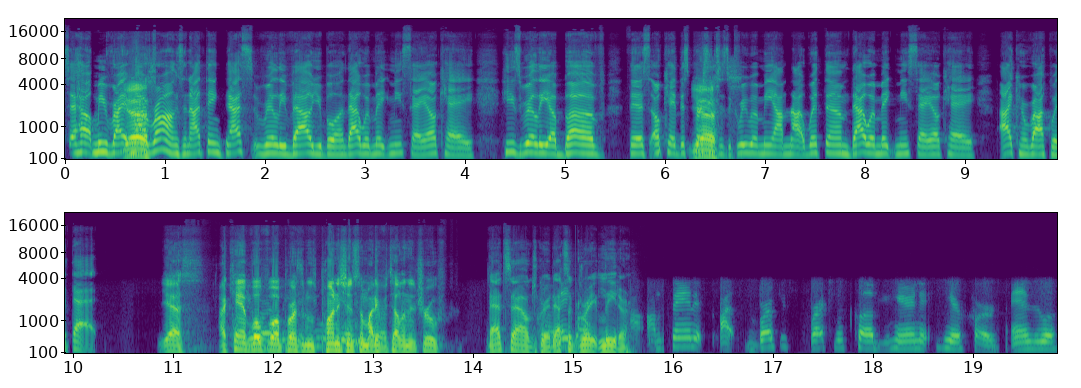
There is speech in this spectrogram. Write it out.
to help me right Yes. my wrongs. And I think that's really valuable. And that would make me say, okay, he's really above this. Okay, this person Yes. disagree with me. I'm not with them. That would make me say, okay, I can rock with that. Yes, I can't vote for a person who's punishing somebody for telling the truth. That sounds great. That's a great leader. I- I'm saying it. I, Breakfast Breakfast Club. You're hearing it here first. Angela,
